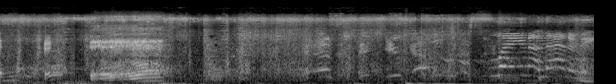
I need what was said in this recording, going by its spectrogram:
ええええー Slain an enemy!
